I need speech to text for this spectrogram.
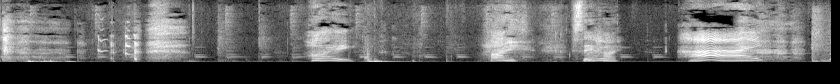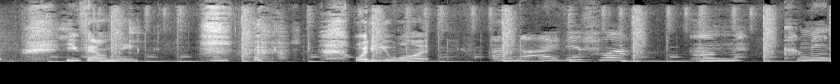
hi. Hi. Say hi. Hi. you found me. what do you want? Um, I just want um come in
